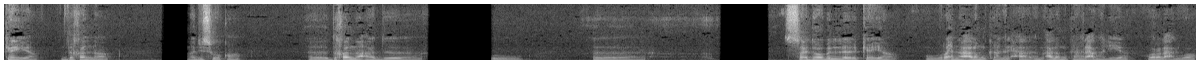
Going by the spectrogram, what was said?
كيا دخلنا. نادي سوقة آه، دخلنا عاد آه، و آه، صعدوا بالكيا ورحنا على مكان الح... على مكان العملية ورا العلوة.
